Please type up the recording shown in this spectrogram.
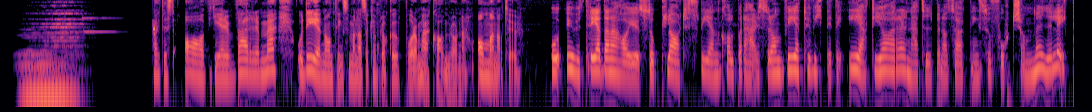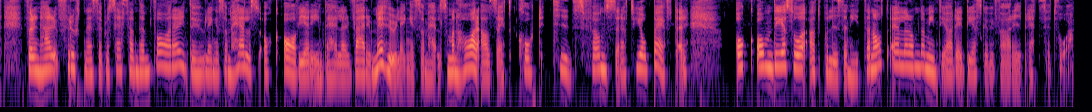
faktiskt avger värme och det är någonting som man alltså kan plocka upp på de här kamerorna om man har tur. Och utredarna har ju såklart stenkoll på det här så de vet hur viktigt det är att göra den här typen av sökning så fort som möjligt. För den här förruttnelseprocessen den varar inte hur länge som helst och avger inte heller värme hur länge som helst. Så man har alltså ett kort tidsfönster att jobba efter. Och om det är så att polisen hittar något eller om de inte gör det, det ska vi föra i berättelse 2.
